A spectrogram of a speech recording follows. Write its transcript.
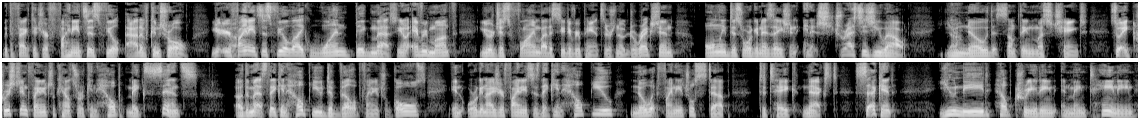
with the fact that your finances feel out of control. Your, your yeah. finances feel like one big mess. You know, every month you're just flying by the seat of your pants. There's no direction, only disorganization, and it stresses you out. You yeah. know that something must change. So a Christian financial counselor can help make sense of the mess. They can help you develop financial goals and organize your finances. They can help you know what financial step to take next. Second, you need help creating and maintaining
